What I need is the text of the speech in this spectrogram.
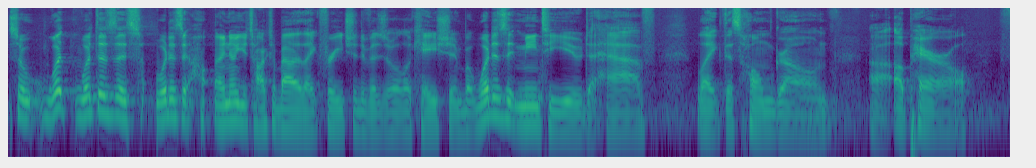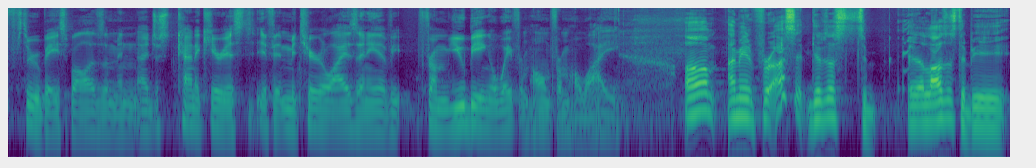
so what what does this what does it I know you talked about it like for each individual location, but what does it mean to you to have like this homegrown uh, apparel through baseballism? And I just kind of curious if it materialized any of you, from you being away from home from Hawaii. Um, I mean, for us, it gives us to it allows us to be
